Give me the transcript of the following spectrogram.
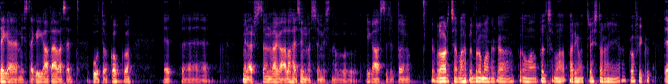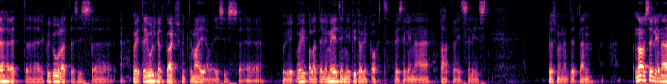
tegemistega igapäevaselt puutuvad kokku, et minu arust see on väga lahe sündmus, see, mis nagu iga-aastaselt toimub võib-olla Art saab vahepeal promoda ka oma Põltsamaa parimat restorani ja kohvikut. jah, et äh, kui kuulate, siis äh, võite julgelt Karšmiti majja või siis äh, kui võib-olla teile ei meeldi nii pidulik koht või selline, tahate veits sellist, kuidas ma nüüd ütlen, no selline,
